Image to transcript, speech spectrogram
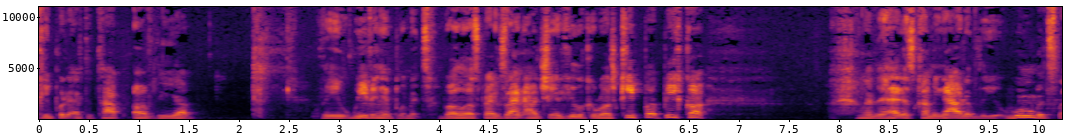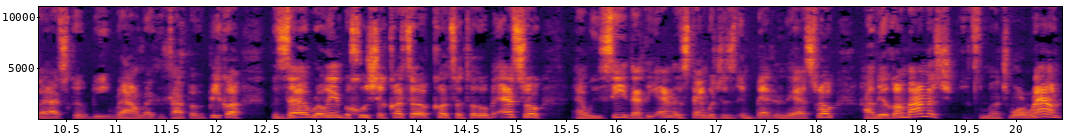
He put it at the top of the uh, the weaving implement. Volos Perexline, Achi Agiluka Rosh Kipa, Pika, when the head is coming out of the womb, it has to be round like the top of a pika. And we see that the end of the stem, which is embedded in the esro, it's much more round.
